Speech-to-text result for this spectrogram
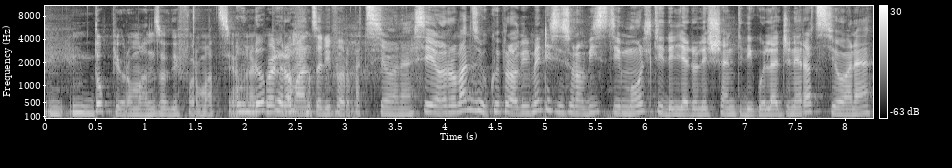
Un doppio romanzo di formazione. Un doppio quello... romanzo di formazione, sì, un romanzo in cui probabilmente si sono visti molti degli adolescenti di quella generazione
